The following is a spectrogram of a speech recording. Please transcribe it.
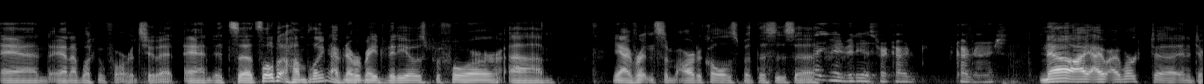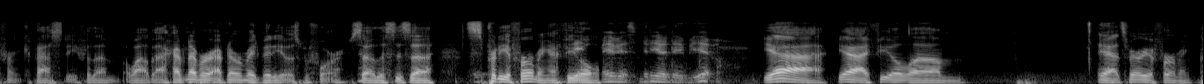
and and I'm looking forward to it. And it's uh, it's a little bit humbling. I've never made videos before. Um, yeah, I've written some articles, but this is I uh thought you made videos for card CardRunners. no. I I, I worked uh, in a different capacity for them a while back. I've never I've never made videos before, so this is uh this is pretty affirming. I feel. Maybe it's video debut. Yeah, yeah, I feel um yeah, it's very affirming.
